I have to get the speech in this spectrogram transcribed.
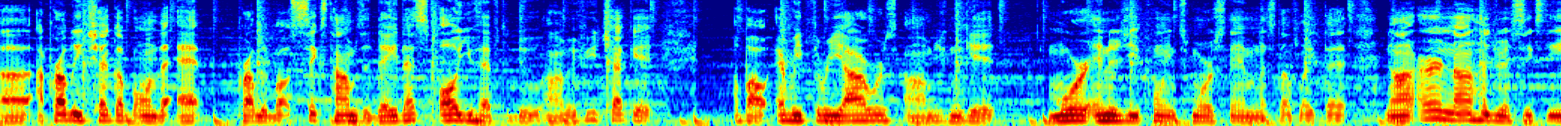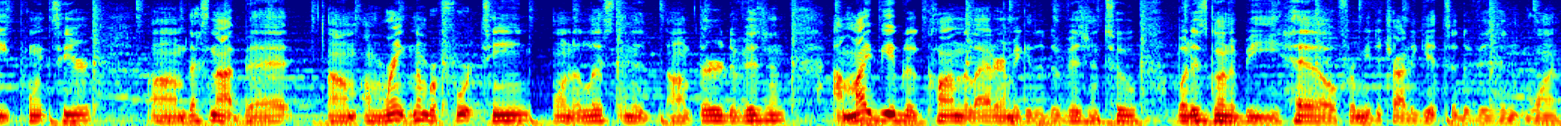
Uh, I probably check up on the app probably about six times a day. That's all you have to do. Um, if you check it about every three hours, um, you can get more energy points, more stamina, stuff like that. Now I earned 968 points here. Um, that's not bad. Um, I'm ranked number 14 on the list in the um, third division. I might be able to climb the ladder and make it to Division Two, but it's going to be hell for me to try to get to Division One.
